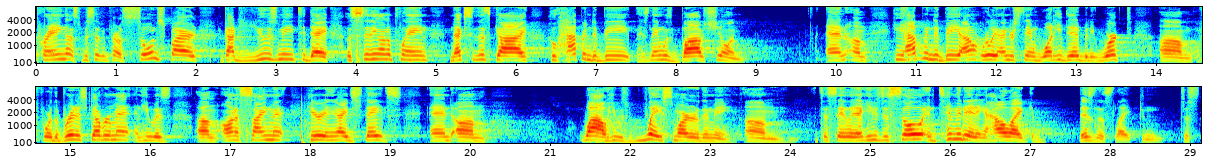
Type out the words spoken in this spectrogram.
praying that specific prayer. I was so inspired. God, use me today. I was sitting on a plane next to this guy who happened to be, his name was Bob Schillen. And um, he happened to be, I don't really understand what he did, but he worked um, for the British government and he was um, on assignment here in the United States. And um, wow, he was way smarter than me. Um, to say like he was just so intimidating how like business like and just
